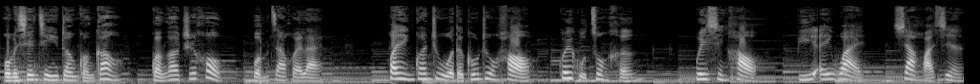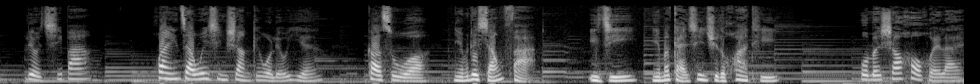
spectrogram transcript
我们先进一段广告，广告之后我们再回来。欢迎关注我的公众号“硅谷纵横”，微信号 b a y 下划线六七八，欢迎在微信上给我留言，告诉我你们的想法以及你们感兴趣的话题。我们稍后回来。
